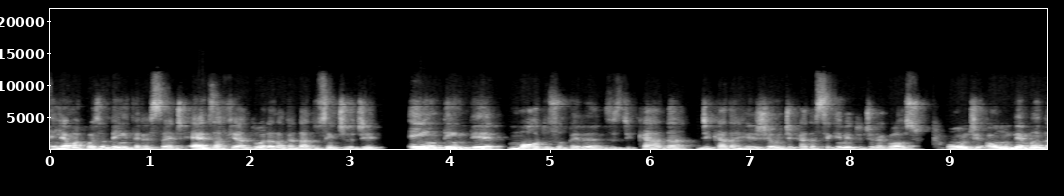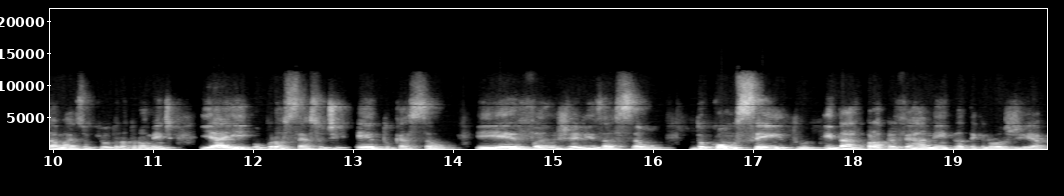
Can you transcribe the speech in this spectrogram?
ele é uma coisa bem interessante, é desafiadora, na verdade, no sentido de entender modos operantes de cada, de cada região, de cada segmento de negócio, onde um demanda mais do que o outro naturalmente. E aí o processo de educação e evangelização do conceito e da própria ferramenta da tecnologia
